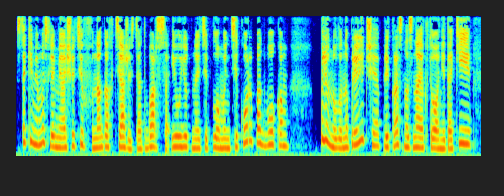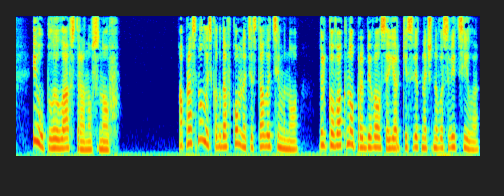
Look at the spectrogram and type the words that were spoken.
С такими мыслями, ощутив в ногах тяжесть от барса и уютное тепло мантикоры под боком, плюнула на приличие, прекрасно зная, кто они такие, и уплыла в страну снов. А проснулась, когда в комнате стало темно, только в окно пробивался яркий свет ночного светила.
